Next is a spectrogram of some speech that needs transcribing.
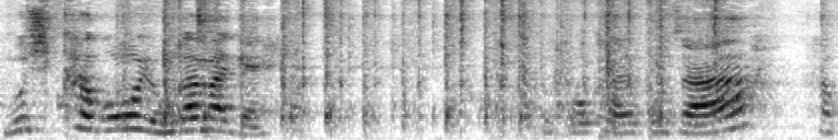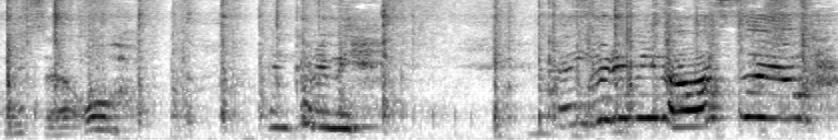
무식하고 용감하게 고 갈고자 하고 있어요. 오, 생크림이 생크림이 나왔어요.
